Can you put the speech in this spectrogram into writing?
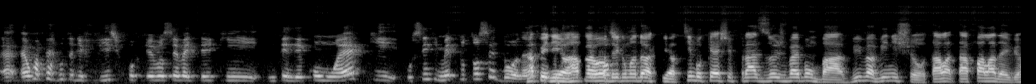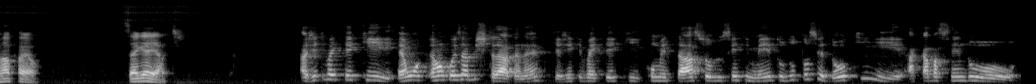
é, é uma pergunta difícil porque você vai ter que entender como é que o sentimento do torcedor, né? Rapidinho, o Rafael posso... Rodrigo mandou aqui, ó. Timbucast Frases hoje vai bombar. Viva Vini Show. Tá, tá falado aí, viu, Rafael? Segue aí, Atos a gente vai ter que. É uma, é uma coisa abstrata, né? Que a gente vai ter que comentar sobre o sentimento do torcedor que acaba sendo.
